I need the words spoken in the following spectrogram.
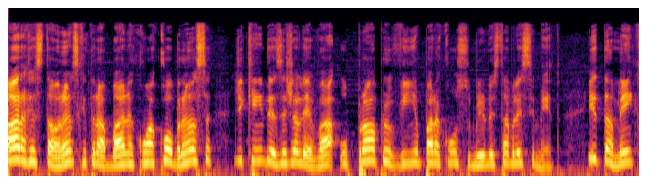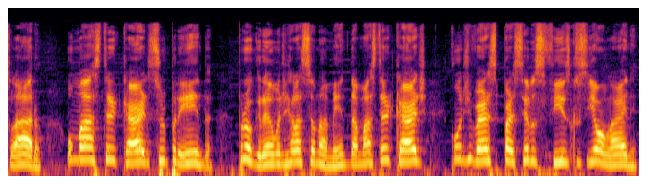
para restaurantes que trabalham com a cobrança de quem deseja levar o próprio vinho para consumir no estabelecimento. E também, claro, o Mastercard Surpreenda, programa de relacionamento da Mastercard com diversos parceiros físicos e online,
